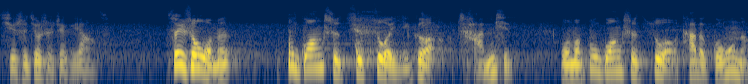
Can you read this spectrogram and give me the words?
其实就是这个样子。所以说我们不光是去做一个产品，我们不光是做它的功能，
